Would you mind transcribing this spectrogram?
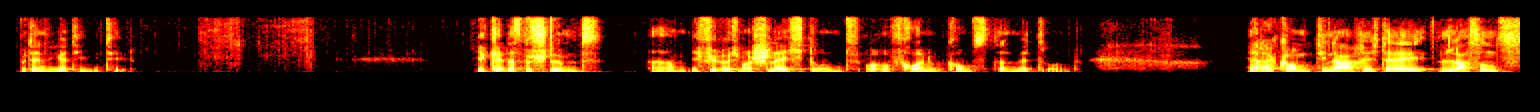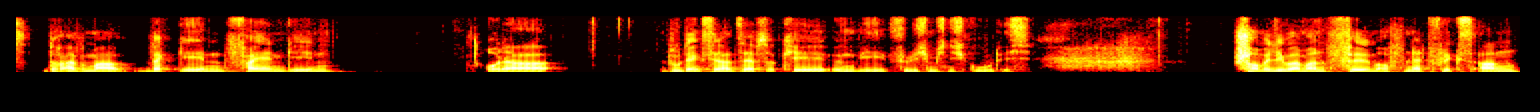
Mit der Negativität. Ihr kennt das bestimmt. Ähm, ihr fühlt euch mal schlecht und eure Freunde bekommen es dann mit und ja, da kommt die Nachricht, hey, lass uns doch einfach mal weggehen, feiern gehen. Oder du denkst dir halt selbst, okay, irgendwie fühle ich mich nicht gut. Ich schau mir lieber mal einen Film auf Netflix an.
